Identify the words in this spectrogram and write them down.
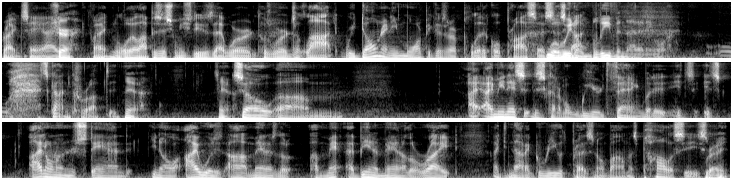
Right, say I Sure. right loyal opposition. We used to use that word, those words a lot. We don't anymore because our political process. Well, we gotten, don't believe in that anymore. It's gotten corrupted. Yeah. Yeah. So, um, I, I mean, it's, it's kind of a weird thing, but it, it's it's. I don't understand. You know, I was a man as the a man, uh, being a man of the right. I did not agree with President Obama's policies. Right.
